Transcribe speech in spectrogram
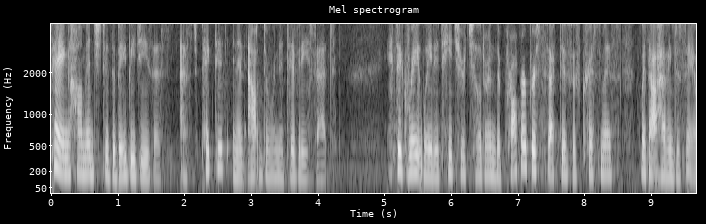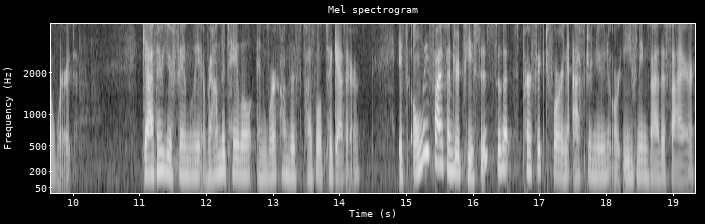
paying homage to the baby Jesus as depicted in an outdoor nativity set. It's a great way to teach your children the proper perspective of Christmas without having to say a word. Gather your family around the table and work on this puzzle together. It's only 500 pieces, so that's perfect for an afternoon or evening by the fire.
